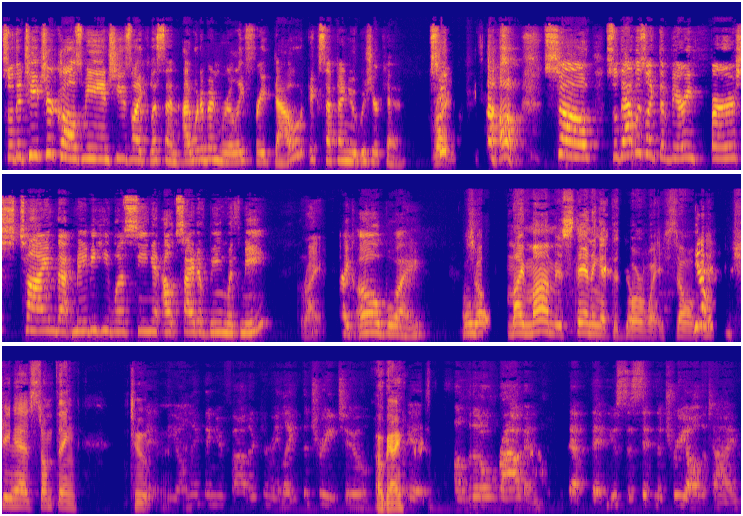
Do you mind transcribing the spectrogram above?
So the teacher calls me and she's like, listen, I would have been really freaked out, except I knew it was your kid. Right. so, so, so that was like the very first time that maybe he was seeing it outside of being with me. Right. Like, oh boy. Oh. So my mom is standing at the doorway. So yeah. maybe she has something to. The only thing your father can relate the tree to okay. is a little robin that, that used to sit in the tree all the time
